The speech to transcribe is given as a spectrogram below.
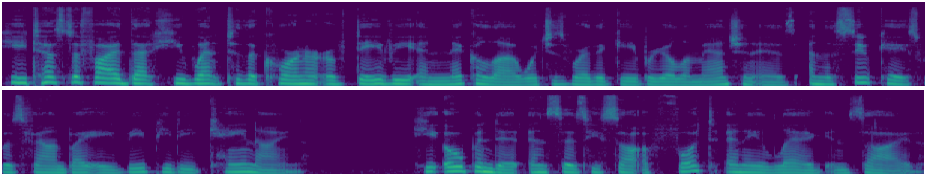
He testified that he went to the corner of Davie and Nicola, which is where the Gabriola mansion is, and the suitcase was found by a VPD canine. He opened it and says he saw a foot and a leg inside.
